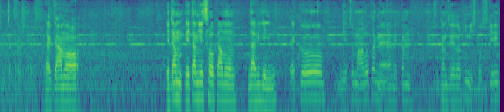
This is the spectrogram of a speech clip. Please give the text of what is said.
jsem tak strašně radši. Tak kámo, je tam, je tam něco kámo na vidění? Jako něco málo tam je, je tam, jsou tam dvě velké místnosti,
